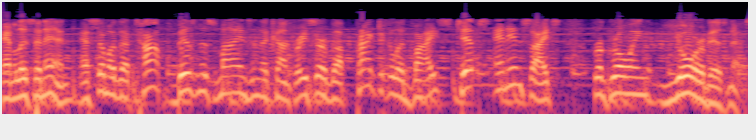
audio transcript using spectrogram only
and listen in as some of the top business minds in the country serve up practical advice, tips, and insights for growing your business.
